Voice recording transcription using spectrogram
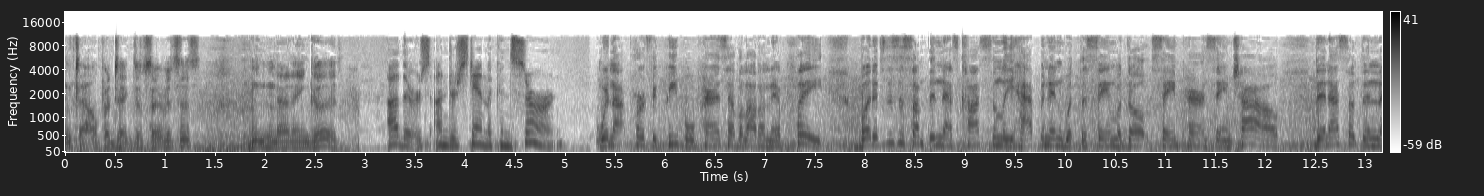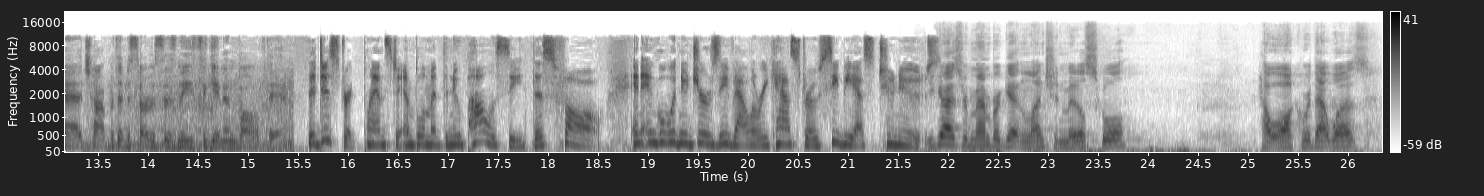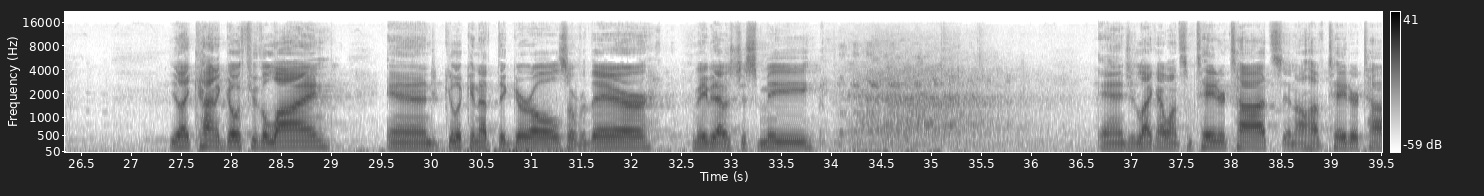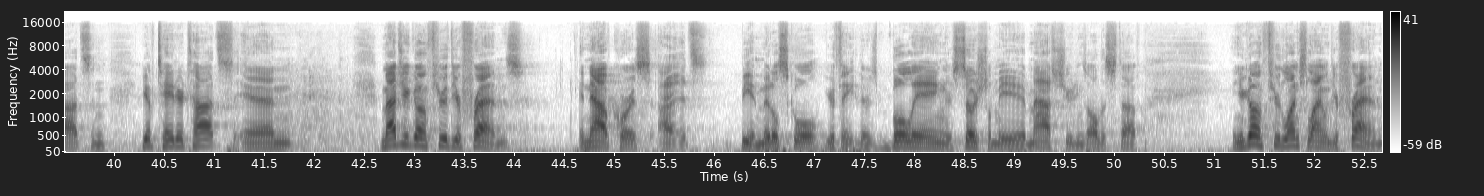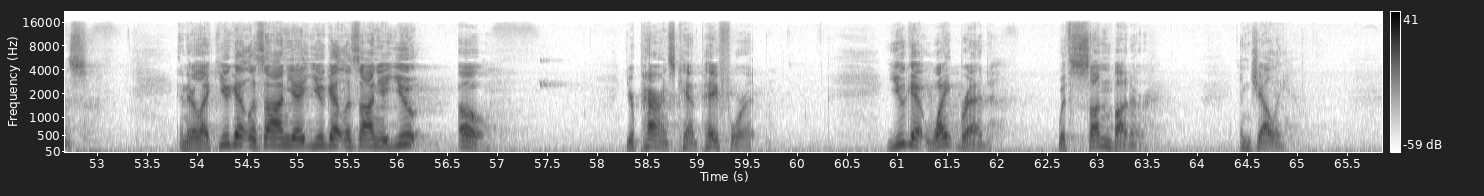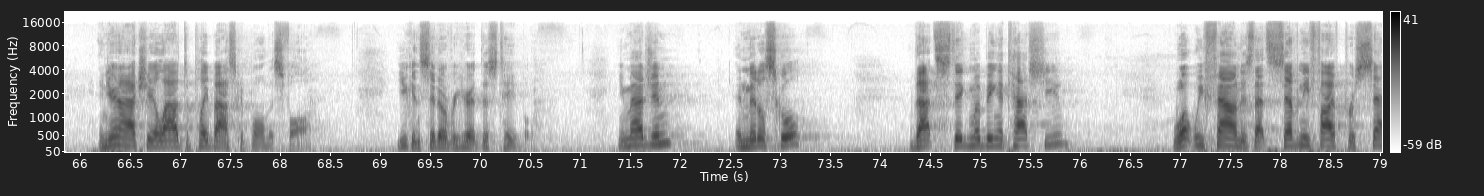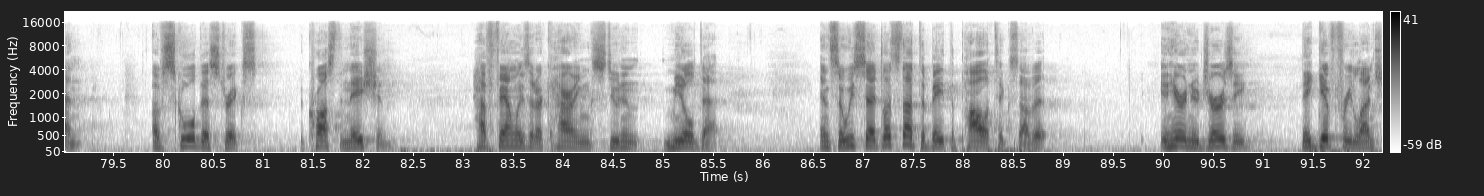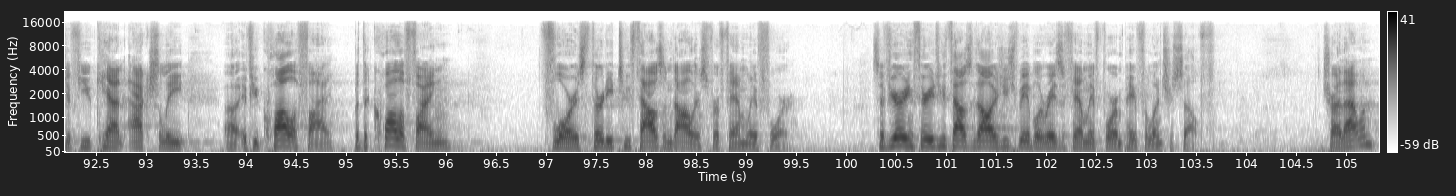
Child Protective Services? that ain't good. Others understand the concern. We're not perfect people. Parents have a lot on their plate. But if this is something that's constantly happening with the same adult, same parent, same child, then that's something that Child Protective Services needs to get involved in. The district plans to implement the new policy this fall. In Englewood, New Jersey, Valerie Castro, CBS 2 News. You guys remember getting lunch in middle school? How awkward that was? You like kind of go through the line and you're looking at the girls over there. Maybe that was just me. And you're like, I want some tater tots, and I'll have tater tots. And you have tater tots, and imagine you're going through with your friends. And now, of course, it's being middle school. You're thinking there's bullying, there's social media, mass shootings, all this stuff. And you're going through lunch line with your friends, and they're like, You get lasagna, you get lasagna, you. Oh, your parents can't pay for it. You get white bread with sun butter and jelly. And you're not actually allowed to play basketball this fall. You can sit over here at this table. Imagine in middle school that stigma being attached to you? What we found is that 75% of school districts across the nation have families that are carrying student meal debt. And so we said, let's not debate the politics of it. In here in New Jersey, they give free lunch if you can't actually, uh, if you qualify, but the qualifying floor is $32,000 for a family of four. So if you're earning $32,000, you should be able to raise a family of four and pay for lunch yourself. You try that one?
